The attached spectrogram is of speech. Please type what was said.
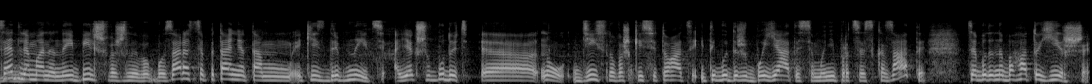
це для мене найбільш важливо, бо зараз це питання там якісь дрібниці. А якщо будуть е, ну дійсно важкі ситуації, і ти будеш боятися мені про це сказати, це буде набагато гірше.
